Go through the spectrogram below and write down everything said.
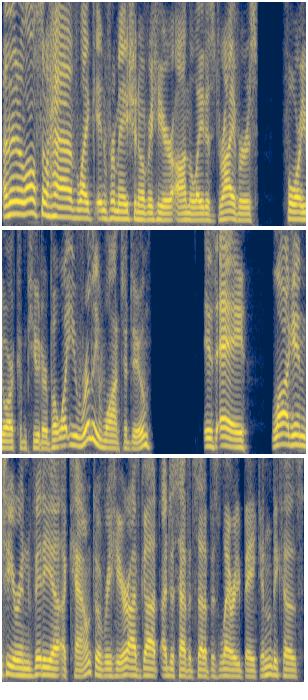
And then it'll also have like information over here on the latest drivers for your computer. But what you really want to do is A, log into your NVIDIA account over here. I've got, I just have it set up as Larry Bacon because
